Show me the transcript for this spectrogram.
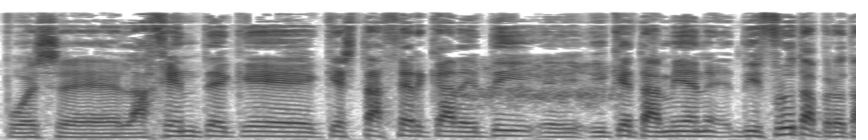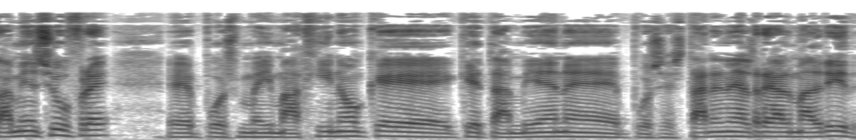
pues eh, la gente que, que, está cerca de ti eh, y que también disfruta, pero también sufre, pues me imagino que, que también pues estar en el Real Madrid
